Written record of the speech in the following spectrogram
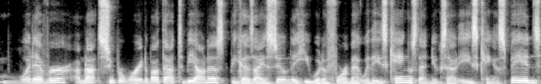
whatever. I'm not super worried about that to be honest, because I assume that he would have four bet with ace kings, that nukes out ace king of spades.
